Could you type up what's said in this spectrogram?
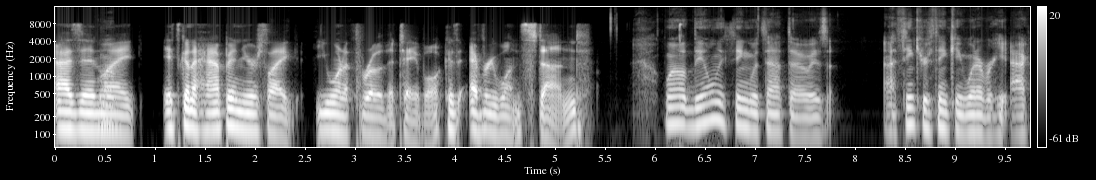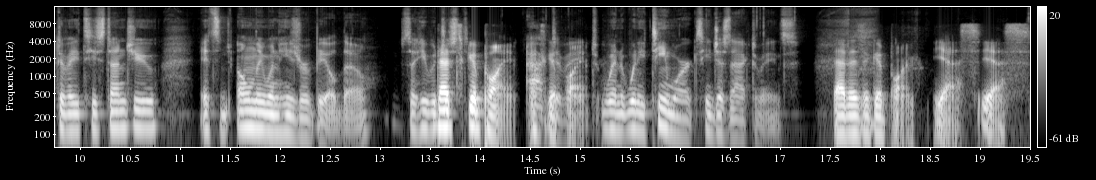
As in Well- like it's gonna happen, you're just like you want to throw the table because everyone's stunned. Well, the only thing with that though is I think you're thinking whenever he activates he stuns you. It's only when he's revealed though. So he would That's a just good point. That's a good point. When when he teamworks, he just activates. That is a good point. Yes, yes.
